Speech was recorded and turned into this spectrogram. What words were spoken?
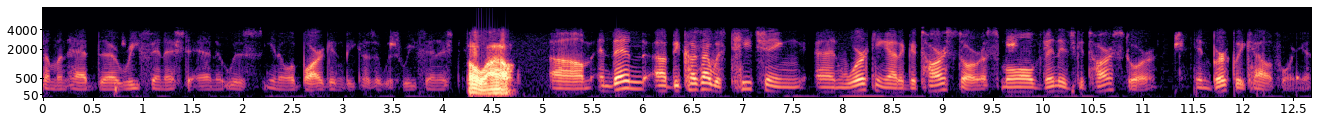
someone had uh, refinished, and it was, you know, a bargain because it was refinished. Oh wow! Um, and then uh, because I was teaching and working at a guitar store, a small vintage guitar store in Berkeley, California,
